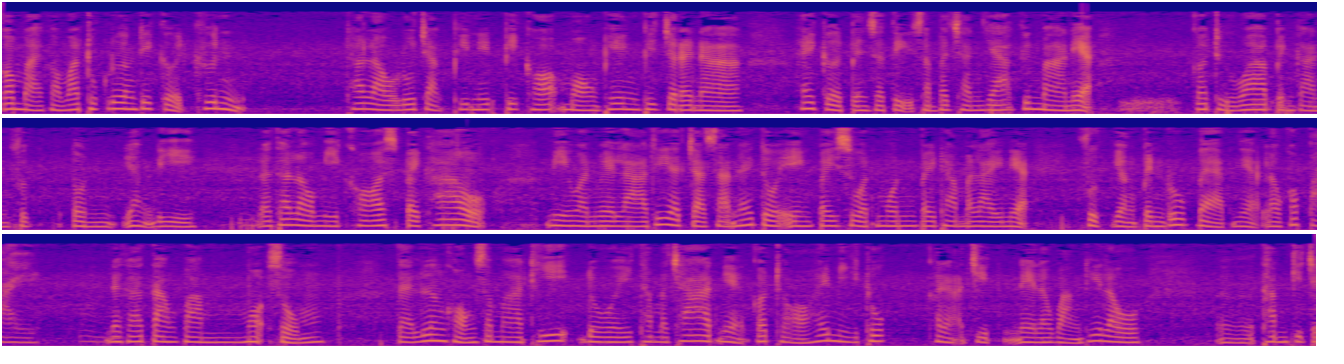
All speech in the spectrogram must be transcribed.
ก็หมายความว่าทุกเรื่องที่เกิดขึ้น ถ้าเรารู้จักพินิษพิเคราะห์มองเพ่งพิจารณา ให้เกิดเป็นสติสัมปชัญญะขึ้นมาเนี่ย ก็ถือว่าเป็นการฝึกตนอย่างดี แล้วถ้าเรามีคอร์สไปเข้า มีวันเวลาที่จะจัดสรรให้ตัวเองไปสวดมนต์ไปทำอะไรเนี่ย ฝึกอย่างเป็นรูปแบบเนี่ยเราก็ไปนะคะ ตามความเหมาะสม แต่เรื่องของสมาธิโดยธรรมชาติเนี่ยก็ขอให้มีทุกขณะจิตในระหว่างที่เรา ทำกิจ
